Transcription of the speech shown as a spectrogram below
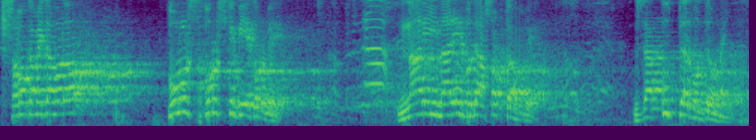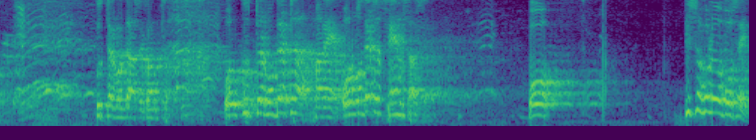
সমকামিতা হলো পুরুষ পুরুষকে বিয়ে করবে। নারী নারীর প্রতি আসক্ত হবে। যা কুত্তার মধ্যেও নাই। কুত্তার মধ্যে আছে কন্ত ওর কুত্তার মধ্যে একটা মানে ওর মধ্যে একটা সেন্স আছে। ও কিছু হলেও বসে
